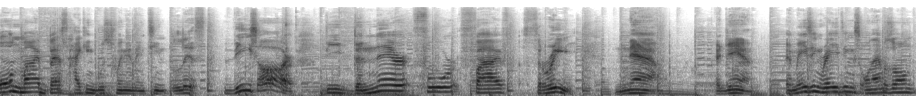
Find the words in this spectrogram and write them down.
on my best hiking boots 2019 list. These are the Danner 453. Now, again, amazing ratings on Amazon,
